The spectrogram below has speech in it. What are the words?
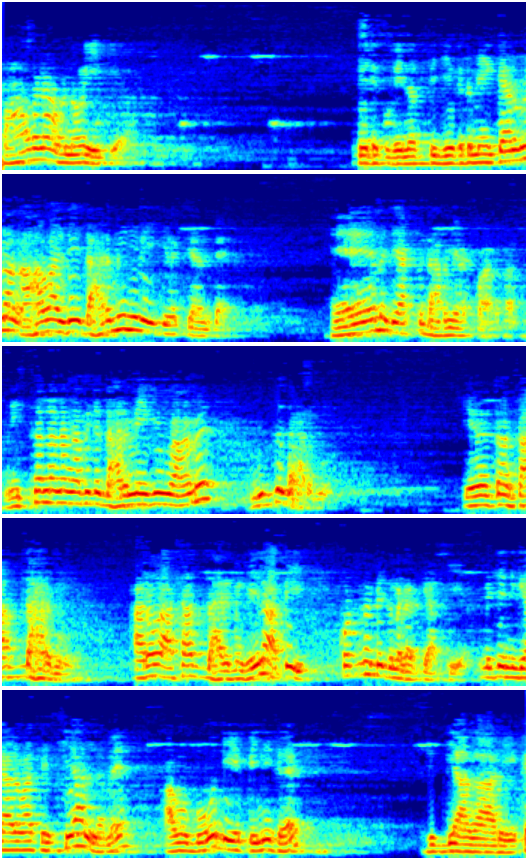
භාවනාව නොවේ කියලා. මේක වෙනත් විදිහකට මේ කියන්න පුළුවන් අහවල් දේ ධර්මයේ නෙවෙයි කියලා කියන්න බෑ. හැම දෙයක්ම ධර්මයක් පාඩපත්. ඉස්සෙල්ලා නම් අපිට ධර්මයේ කිව්වහම බුද්ධ ධර්මය. ඒ නැත්නම් සත්‍ය ධර්මය. අර අසත් ධර්ම කියලා අපි කොටන බෙදන ගතියක් තියෙනවා. මෙතන ගියාට පස්සේ සියල්ලම අවබෝධයේ පිණිස විද්‍යාගාරයක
